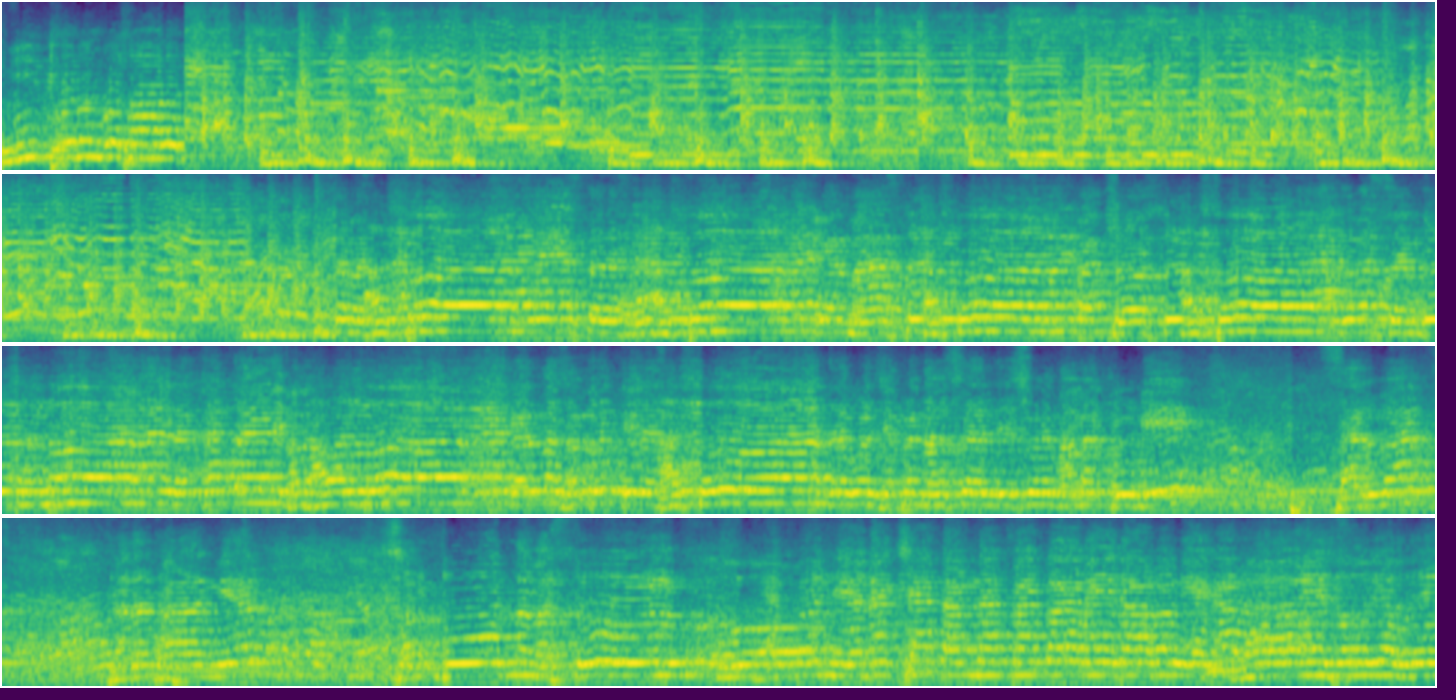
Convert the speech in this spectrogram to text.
మీ క్షేమం కోసం ఆలో- చెప్పండి నమస్కారం చేసుకుని మమ గృహే సర్వ ధనధాన్య సంపూర్ణమస్తు నక్షత్రం సూర్య ఉదయే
